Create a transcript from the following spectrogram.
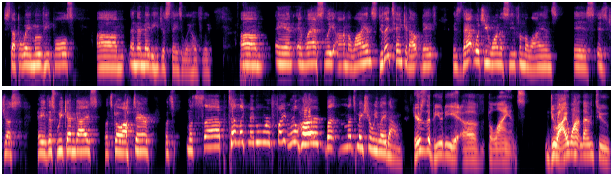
step away move he pulls. Um, and then maybe he just stays away, hopefully. Um, and and lastly, on the Lions, do they tank it out, Dave? Is that what you want to see from the Lions? Is is just hey, this weekend, guys, let's go out there. Let's let's uh, pretend like maybe we're fighting real hard, but let's make sure we lay down. Here's the beauty of the Lions do I want them to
